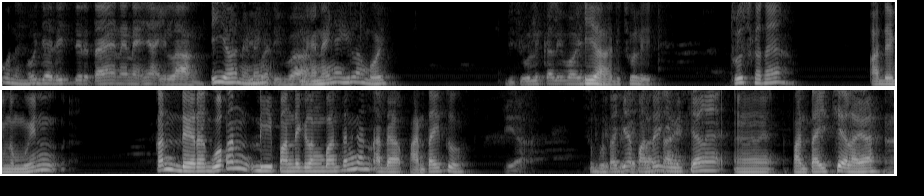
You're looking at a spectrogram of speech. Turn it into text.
kan ya? Oh, jadi ceritanya neneknya hilang. Iya neneknya, Tiba-tiba. neneknya hilang boy. Diculik kali boy. Iya diculik. Terus katanya ada yang nemuin kan daerah gua kan di Pandeglang Banten kan ada pantai tuh. Iya. Sebut aja pantai, pantai. inisialnya eh, Pantai C lah ya. Nah,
